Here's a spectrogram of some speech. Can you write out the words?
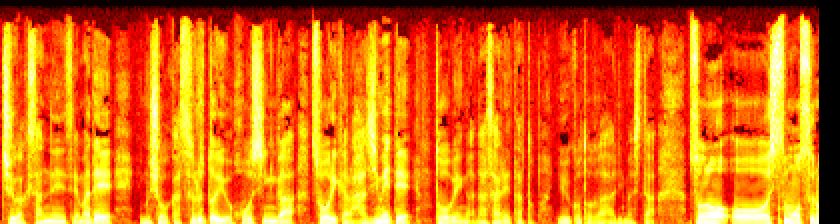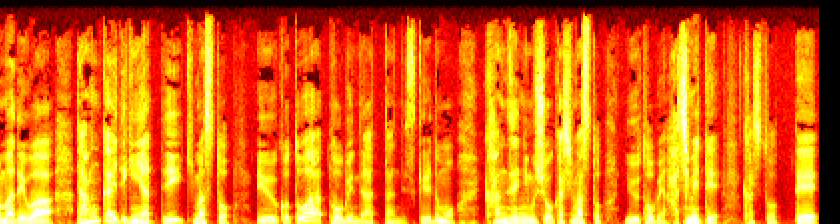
中学3年生まで無償化するという方針が総理から初めて答弁がなされたということがありました。その質問をするまでは段階的にやっていきますということは答弁であったんですけれども完全に無償化しますという答弁初めて勝ち取って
